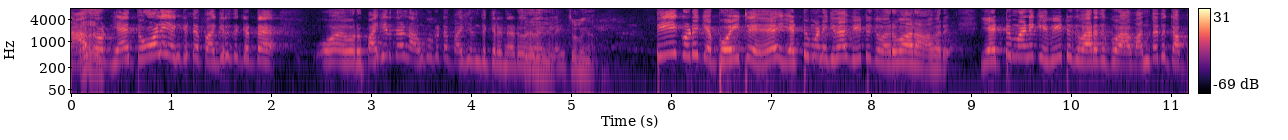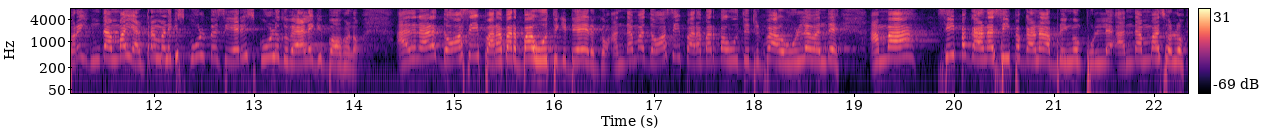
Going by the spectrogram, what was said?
நான் சொல் என் தோழி என்கிட்ட பகிர்ந்துக்கிட்ட ஒரு பகிர்தல் நான் உங்ககிட்ட பகிர்ந்துக்கிறேன் நடுவர்களே சரிங்க சொல்லுங்க. டீ குடிக்க போயிட்டு எட்டு மணிக்கு தான் வீட்டுக்கு வருவாராம் அவர். எட்டு மணிக்கு வீட்டுக்கு வரதுக்கு வந்ததுக்கு அப்புறம் இந்த அம்மா எட்டரை மணிக்கு ஸ்கூல் பஸ் ஏறி ஸ்கூலுக்கு வேலைக்கு போகணும். அதனால தோசை பரபரப்பாக ஊற்றிக்கிட்டே இருக்கும். அந்த அம்மா தோசை பரபரப்பாக ஊற்றிட்டு இருப்பா உள்ள வந்து அம்மா சீப்பக்கான சீப்பக்கான அப்படிங்கும் புள்ள. அந்த அம்மா சொல்லும்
